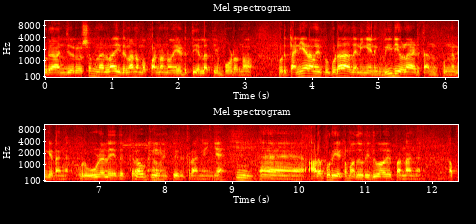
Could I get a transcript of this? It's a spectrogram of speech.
ஒரு அஞ்சு வருஷம் முன்னாடிலாம் இதெல்லாம் நம்ம பண்ணணும் எடுத்து எல்லாத்தையும் போடணும். ஒரு தனியார் அமைப்பு கூட அதை நீங்கள் எனக்கு வீடியோலாம் எடுத்து அனுப்புங்கன்னு கேட்டாங்க. ஒரு ஊழலை எதிர்க்கிற அமைப்பு இருக்கிறாங்க இங்கே. அறப்பூர் இயக்கம் அது ஒரு இதுவாகவே பண்ணாங்க. அப்போ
